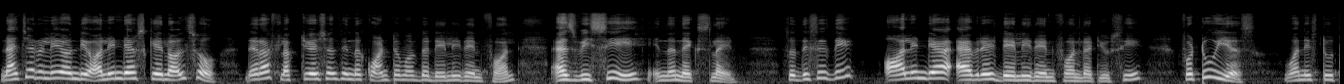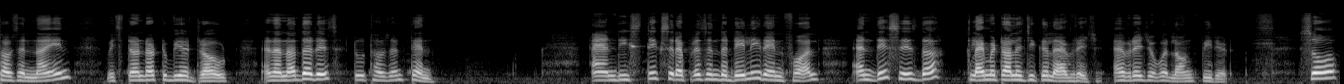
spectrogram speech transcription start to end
Naturally, on the all India scale also there are fluctuations in the quantum of the daily rainfall as we see in the next slide. So, this is the all India average daily rainfall that you see for 2 years. One is 2009 which turned out to be a drought and another is 2010 and these sticks represent the daily rainfall and this is the climatological average, average over long period. So,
